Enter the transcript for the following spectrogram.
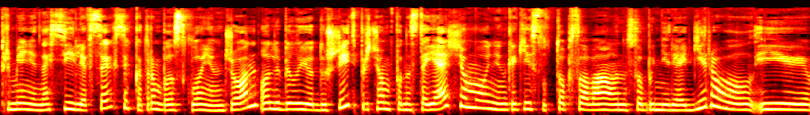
применение насилия в сексе, к которому был склонен Джон. Он любил ее душить, причем по-настоящему, ни на какие топ-слова он особо не реагировал, и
